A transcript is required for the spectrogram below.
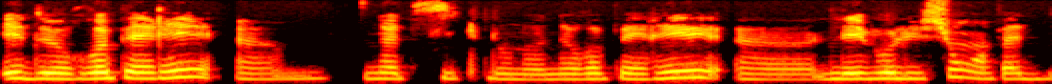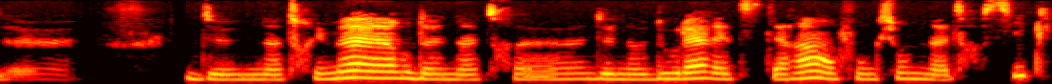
et de repérer notre cycle, de repérer l'évolution en fait de, de notre humeur, de notre, de nos douleurs, etc. en fonction de notre cycle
